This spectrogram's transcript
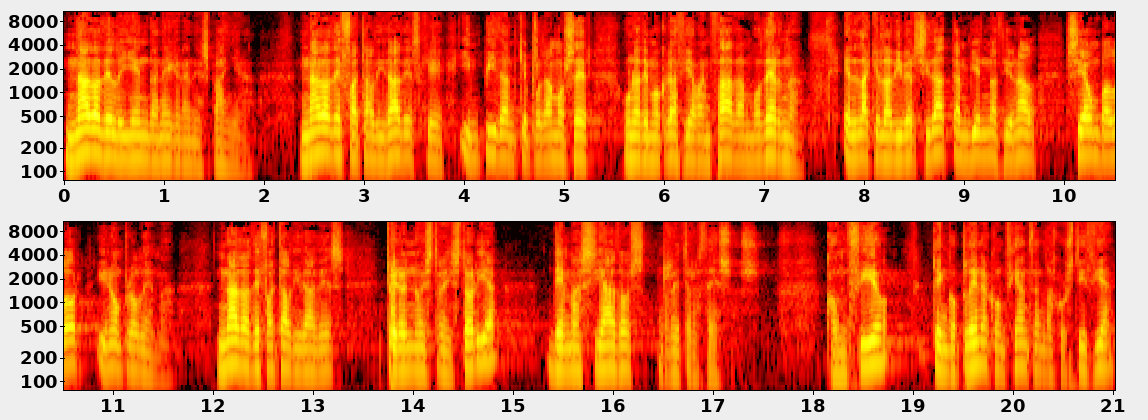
Nada de leyenda negra en España, nada de fatalidades que impidan que podamos ser una democracia avanzada, moderna, en la que la diversidad también nacional sea un valor y no un problema. Nada de fatalidades, pero en nuestra historia demasiados retrocesos. Confío, tengo plena confianza en la justicia,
